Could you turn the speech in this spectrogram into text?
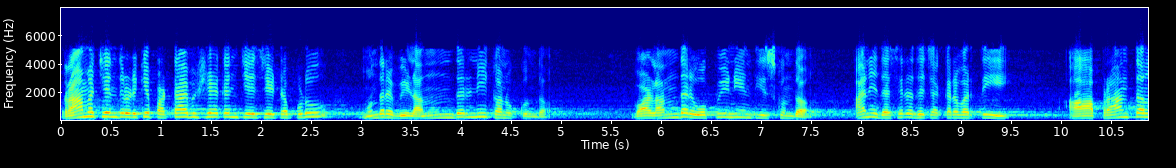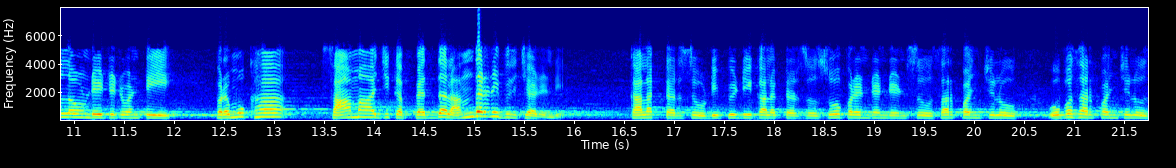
రామచంద్రుడికి పట్టాభిషేకం చేసేటప్పుడు ముందర వీళ్ళందరినీ కనుక్కుందాం. వాళ్ళందరి ఒపీనియన్ తీసుకుందాం అని దశరథ చక్రవర్తి ఆ ప్రాంతంలో ఉండేటటువంటి ప్రముఖ సామాజిక పెద్దలందరినీ పిలిచాడండి. కలెక్టర్సు డిప్యూటీ కలెక్టర్సు సూపరింటెండెంట్సు సర్పంచులు ఉప సర్పంచులు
